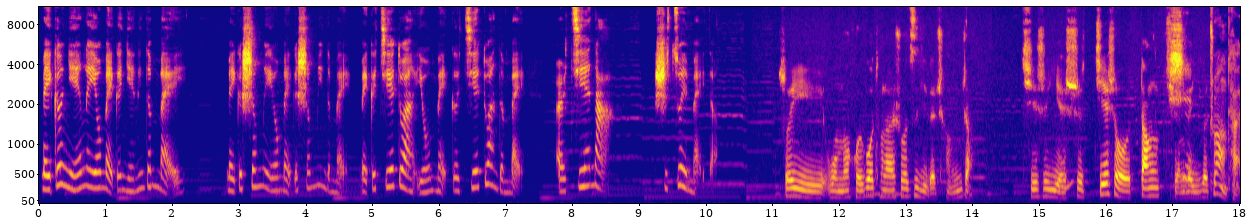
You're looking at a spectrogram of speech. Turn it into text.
每个年龄有每个年龄的美，每个生命有每个生命的美，每个阶段有每个阶段的美，而接纳是最美的。所以我们回过头来说自己的成长，其实也是接受当前的一个状态。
